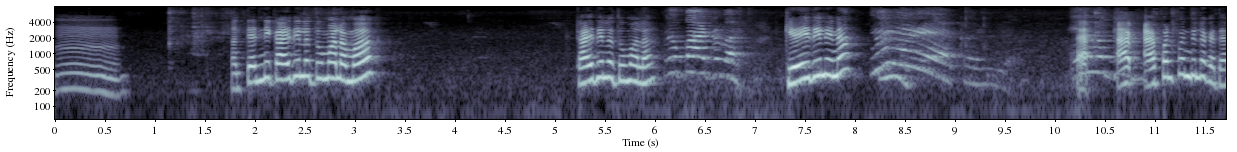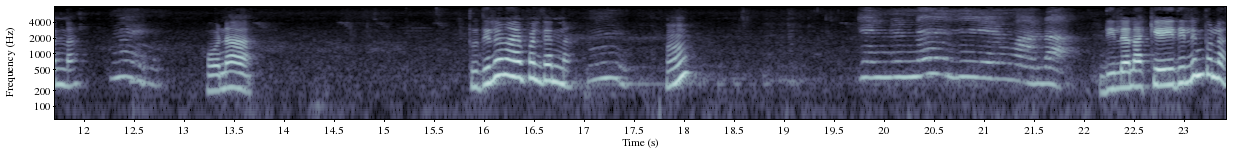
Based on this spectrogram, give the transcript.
हम्म. आणि त्यांनी काय दिलं तुम्हाला मग? काय दिलं तुम्हाला? केळी दिली ना? ऍपल पण दिलं का त्यांना? हो ना. तू दिलं ना ऍपल त्यांना? हं? दिलं ना केळी दिली ना तुला?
